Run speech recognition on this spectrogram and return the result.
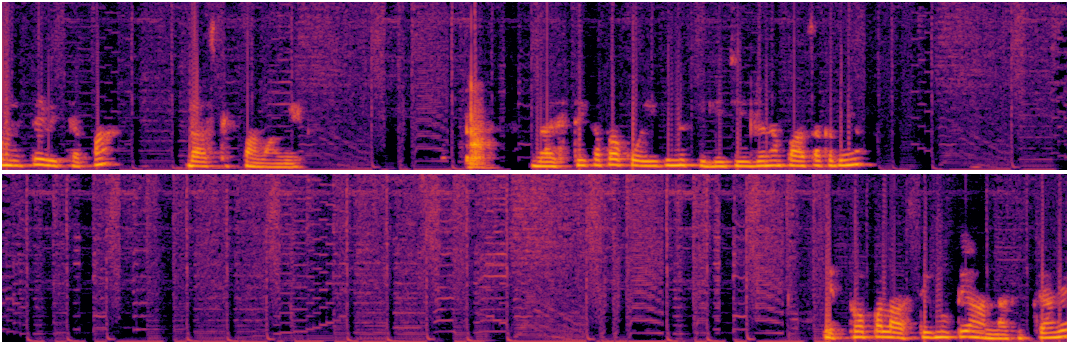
ਹੁਣ ਇਹਦੇ ਵਿੱਚ ਆਪਾਂ ਪਲਾਸਟਿਕ ਪਾਵਾਂਗੇ। ਪਲਾਸਟਿਕ ਆਪਾਂ ਕੋਈ ਵੀ ਨਕਲੀ ਚੀਜ਼ ਨਾਲ ਪਾ ਸਕਦੇ ਹਾਂ। ਇੱਥੋਂ ਆਪਾਂ ਲਾਸਟਿਕ ਨੂੰ ਧਿਆਨ ਨਾਲ ਖਿੱਚਾਂਗੇ।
